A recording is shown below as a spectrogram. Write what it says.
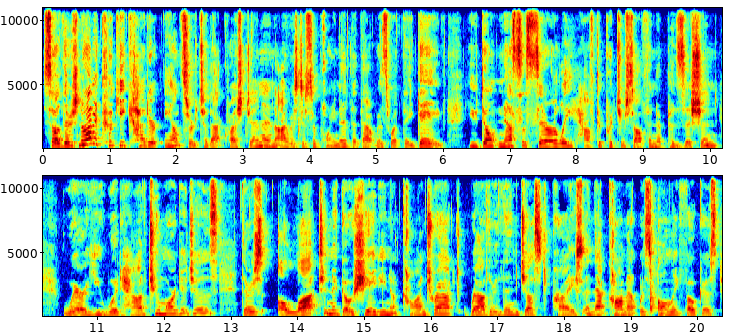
So there's not a cookie cutter answer to that question, and I was disappointed that that was what they gave. You don't necessarily have to put yourself in a position where you would have two mortgages. There's a lot to negotiating a contract rather than just price, and that comment was only focused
